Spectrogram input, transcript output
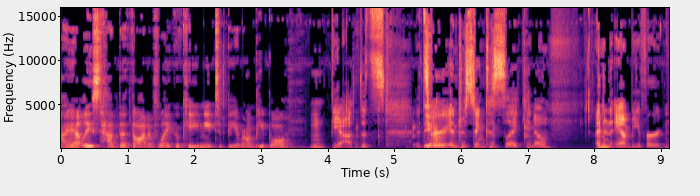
I at least had the thought of like, okay, you need to be around people. Mm, yeah, it's it's Yeah. very interesting because, like, you know, I'm an ambivert.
